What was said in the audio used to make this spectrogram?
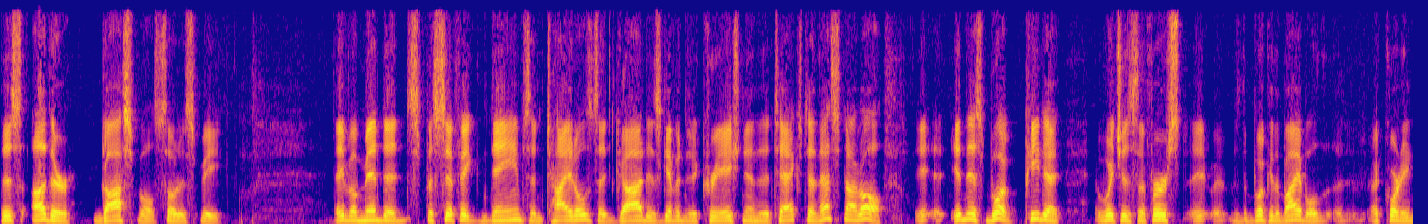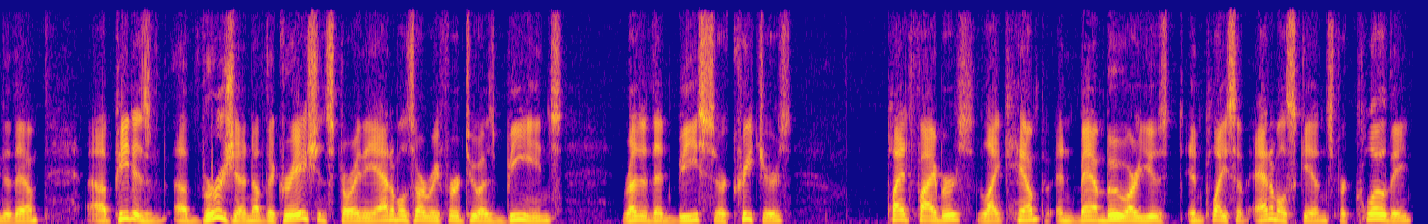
this other gospel, so to speak. They've amended specific names and titles that God has given to creation in the text, and that's not all. In this book, PETA, which is the first, the book of the Bible, according to them, uh, PETA's a version of the creation story. The animals are referred to as beings rather than beasts or creatures. Plant fibers like hemp and bamboo are used in place of animal skins for clothing,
